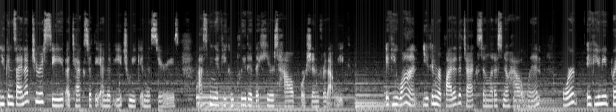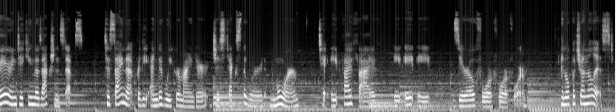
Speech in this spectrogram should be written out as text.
You can sign up to receive a text at the end of each week in this series asking if you completed the Here's How portion for that week. If you want, you can reply to the text and let us know how it went, or if you need prayer in taking those action steps. To sign up for the end of week reminder, just text the word MORE to 855 888 0444, and we'll put you on the list.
